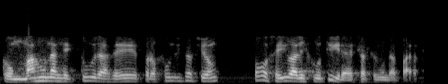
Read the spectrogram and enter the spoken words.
con más unas lecturas de profundización, o se iba a discutir a esa segunda parte.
